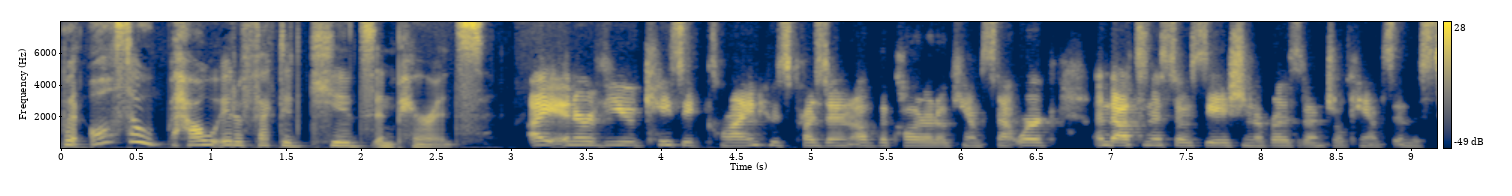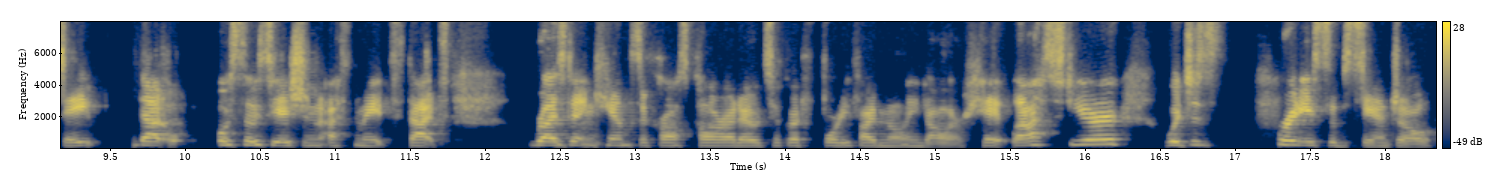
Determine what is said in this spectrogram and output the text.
but also how it affected kids and parents. I interviewed Casey Klein, who's president of the Colorado Camps Network, and that's an association of residential camps in the state. That association estimates that resident camps across Colorado took a $45 million hit last year, which is pretty substantial.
